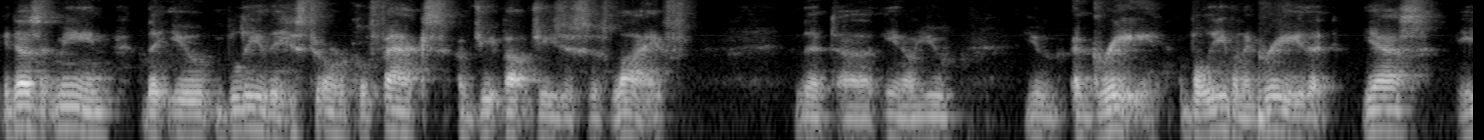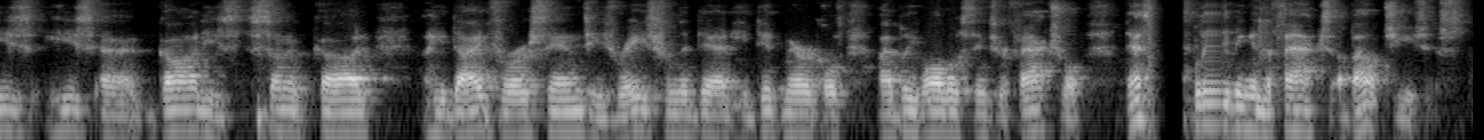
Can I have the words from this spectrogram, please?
It doesn't mean that you believe the historical facts of G- about Jesus's life. That uh, you know you you agree, believe, and agree that yes, He's he's uh, God. He's the Son of God. He died for our sins. He's raised from the dead. He did miracles. I believe all those things are factual. That's believing in the facts about Jesus.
